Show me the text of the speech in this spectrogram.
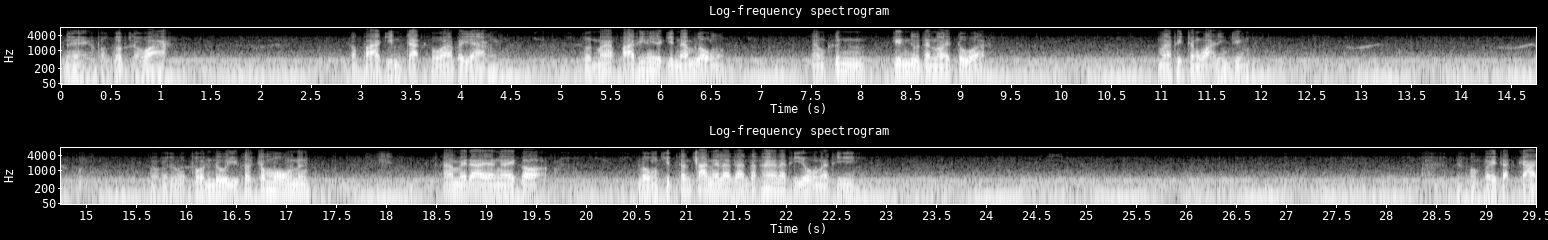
เหนื่อยกับฝักตบชวา ถ้าปลากินจัดก็ว่าไปอย่าง ส่วนมากปลาที่นี่จะกินน้ำลง น้ำขึ้นกินอยู่แต่น้อยตัว มาผิดจังหวะจริง ๆเรา ไม่รู้ว่าทนดูอีกสักชั่วโมงหนึ่งถ้าไม่ได้ยังไงก็ลงคลิปสั้นๆกันแล้วกันสักห้านาทีหกนาทีเดี๋ยวผมไปจัดการ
